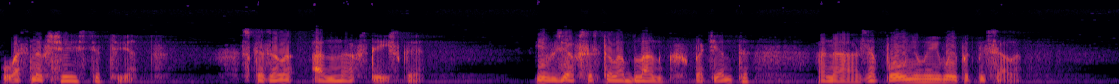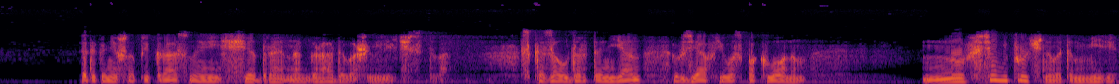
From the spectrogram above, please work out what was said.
«У вас на все есть ответ», — сказала Анна Австрийская. И, взяв со стола бланк патента, она заполнила его и подписала. «Это, конечно, прекрасная и щедрая награда, Ваше Величество». — сказал Д'Артаньян, взяв его с поклоном. «Но все непрочно в этом мире,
